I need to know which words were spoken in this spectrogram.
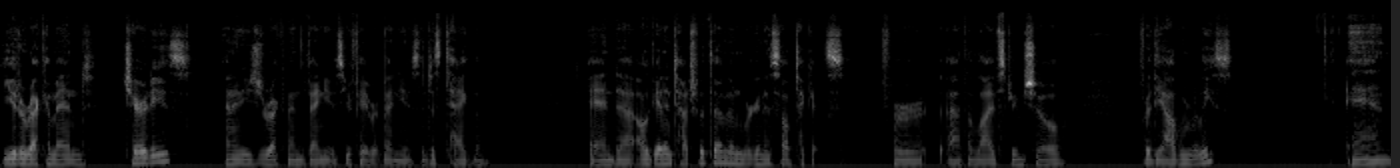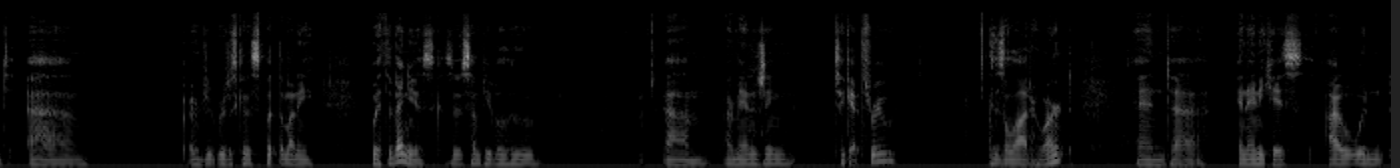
you to recommend charities, and I need you to recommend venues, your favorite venues, and just tag them. And uh, I'll get in touch with them, and we're going to sell tickets for uh, the live stream show for the album release. And um, we're just going to split the money with the venues because there's some people who um, are managing to get through. There's a lot who aren't, and uh, in any case, I wouldn't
